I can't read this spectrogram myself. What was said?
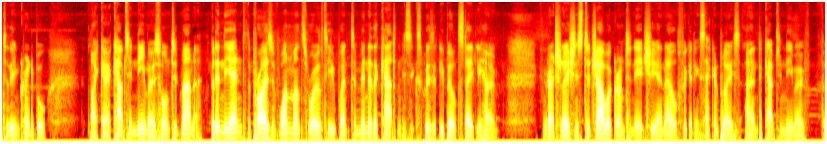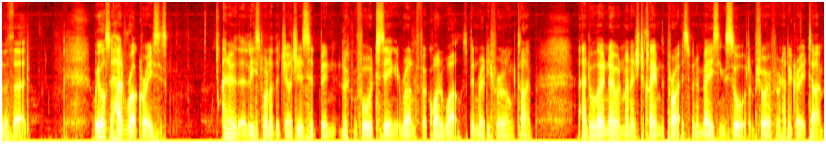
to the incredible, like uh, Captain Nemo's Haunted Manor. But in the end, the prize of one month's royalty went to Minna the Cat and his exquisitely built stately home. Congratulations to Jawa, Grunt and Itchy NL for getting second place, and Captain Nemo for the third. We also had rock races. I know that at least one of the judges had been looking forward to seeing it run for quite a while. It's been ready for a long time. And although no one managed to claim the prize of an amazing sword, I'm sure everyone had a great time.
